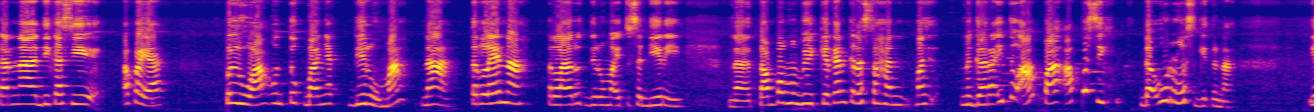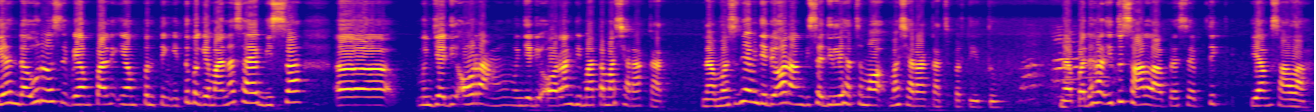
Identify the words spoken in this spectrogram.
karena dikasih apa ya? peluang untuk banyak di rumah. Nah, terlena, terlarut di rumah itu sendiri. Nah, tanpa memikirkan keresahan negara itu apa? Apa sih? Nggak urus gitu nah ya ndak urus yang paling yang penting itu bagaimana saya bisa eh, menjadi orang menjadi orang di mata masyarakat nah maksudnya menjadi orang bisa dilihat sama masyarakat seperti itu nah padahal itu salah perseptik yang salah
